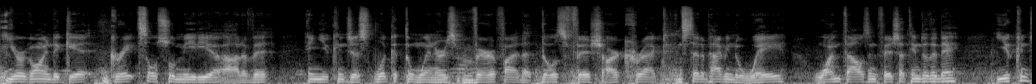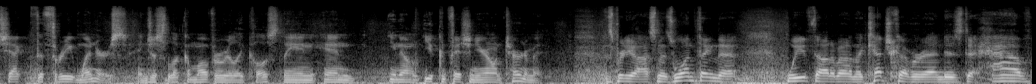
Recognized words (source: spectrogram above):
you're going to get great social media out of it. And you can just look at the winners, verify that those fish are correct. Instead of having to weigh 1,000 fish at the end of the day, you can check the three winners and just look them over really closely, and, and you know you can fish in your own tournament. It's pretty awesome. It's one thing that we've thought about on the catch cover end is to have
